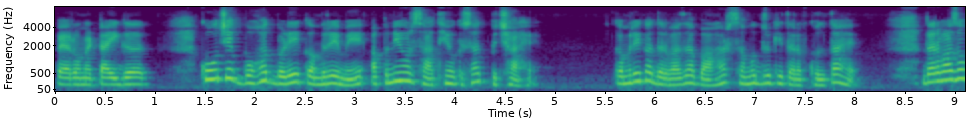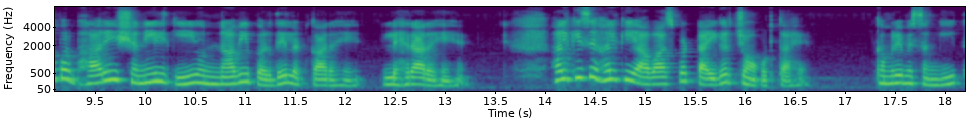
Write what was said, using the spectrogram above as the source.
پیروں میں ٹائیگر۔ کوچ ایک بہت بڑے کمرے میں اپنے اور ساتھیوں کے ساتھ بچھا ہے۔ کمرے کا دروازہ باہر سمندر کی طرف کھلتا ہے۔ دروازوں پر بھاری شنیل کی ان ناوی پردے لٹکا رہے ہیں، لہرا رہے ہیں۔ ہلکی سے ہلکی آواز پر ٹائیگر چونک اٹھتا ہے۔ کمرے میں سنگیت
